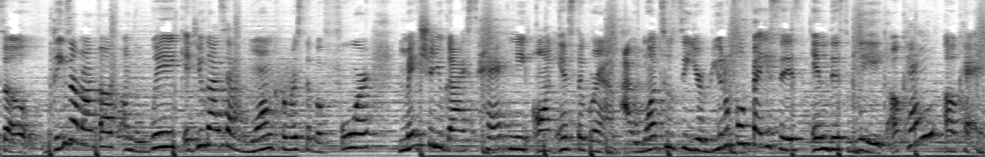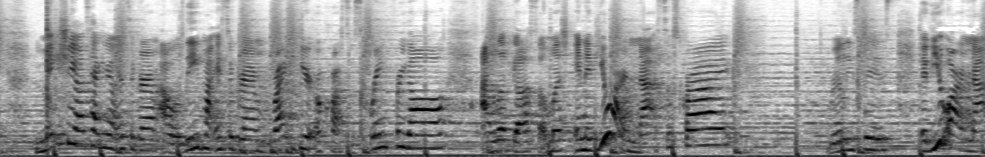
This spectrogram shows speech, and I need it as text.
so these are my thoughts on the wig. If you guys have worn Karissa before, make sure you guys tag me on Instagram. I want to see your beautiful faces in this wig, okay? Okay. Make sure y'all tag me on Instagram. I will leave my Instagram right here across the screen for y'all. I love y'all so much. And if you are not subscribed, really sis, if you are not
